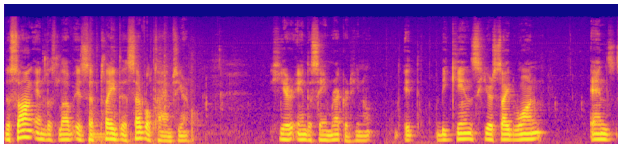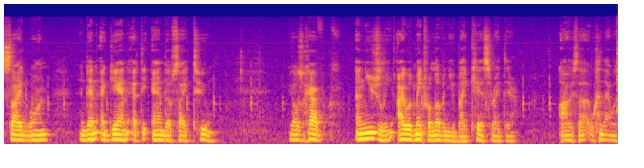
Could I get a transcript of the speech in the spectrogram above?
The song Endless Love is uh, played uh, several times here. Here in the same record, you know. It begins here side 1, ends side 1, and then again at the end of side 2. You also have, unusually, I Was Made for Loving You by Kiss right there. I always thought that was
